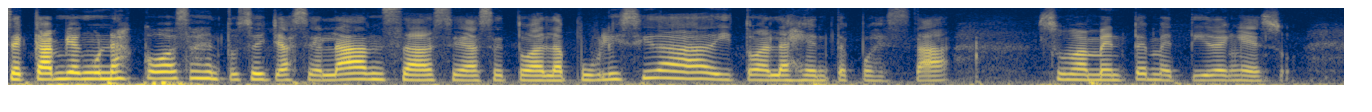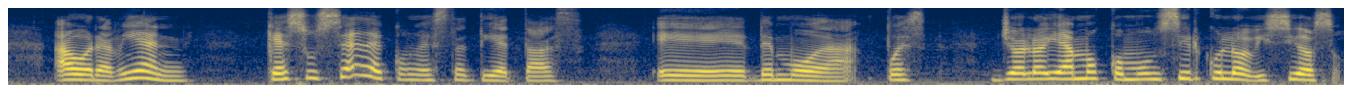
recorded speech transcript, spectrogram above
se cambian unas cosas, entonces ya se lanza, se hace toda la publicidad y toda la gente pues está sumamente metida en eso. Ahora bien, ¿qué sucede con estas dietas eh, de moda? Pues yo lo llamo como un círculo vicioso,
